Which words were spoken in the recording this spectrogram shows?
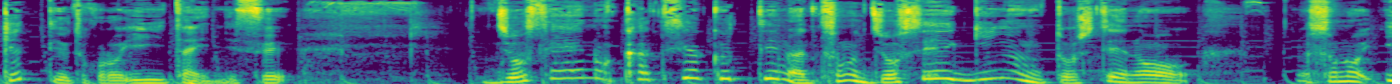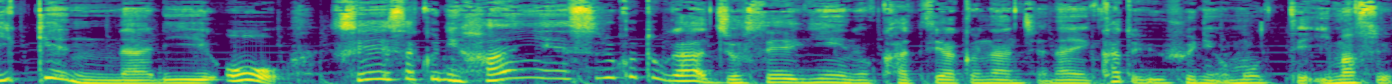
けっていうところを言いたいんです。女性の活躍っていうのはその女性議員としてのその意見なりを政策に反映することが女性議員の活躍なんじゃないかというふうに思っています。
